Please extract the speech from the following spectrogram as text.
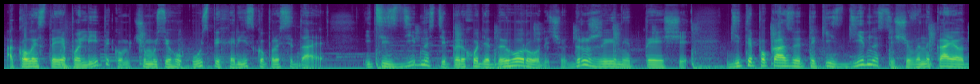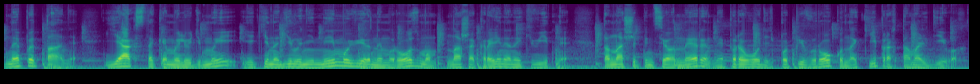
А коли стає політиком, чомусь його успіх різко просідає. І ці здібності переходять до його родичів, дружини, тещі. Діти показують такі здібності, що виникає одне питання: як з такими людьми, які наділені неймовірним розумом, наша країна не квітне, та наші пенсіонери не переводять по півроку на Кіпрах та Мальдівах.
